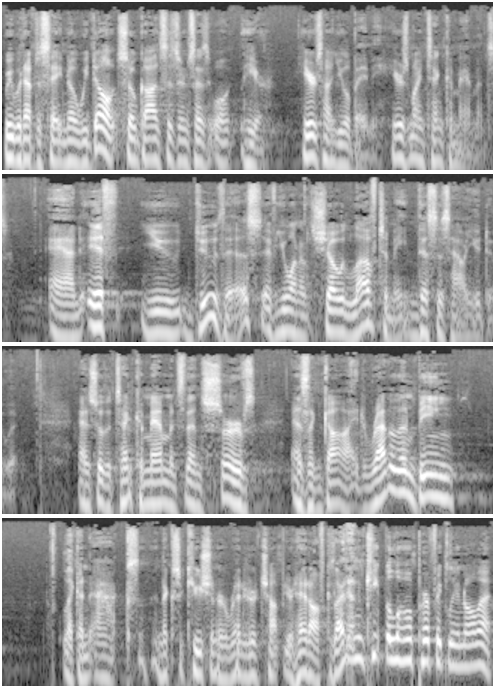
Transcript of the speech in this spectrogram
We would have to say, no, we don't. So God sits there and says, well, here, here's how you obey me. Here's my Ten Commandments. And if you do this, if you want to show love to me, this is how you do it. And so the Ten Commandments then serves as a guide rather than being like an axe, an executioner ready to chop your head off because I didn't keep the law perfectly and all that.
